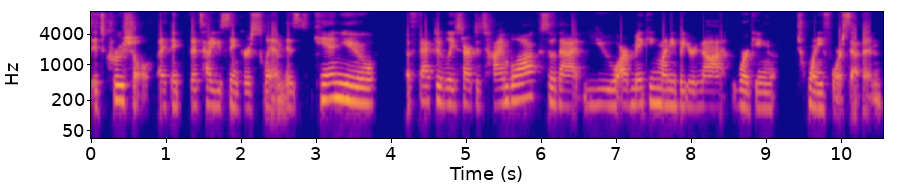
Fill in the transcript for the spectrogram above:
it's crucial. I think that's how you sink or swim is can you effectively start to time block so that you are making money, but you're not working 24 seven,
